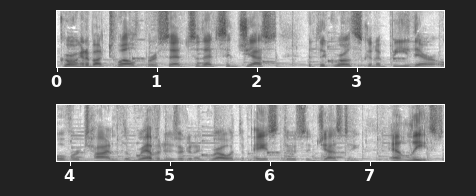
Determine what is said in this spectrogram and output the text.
growing at about 12%. So that suggests that the growth is going to be there over time. That the revenues are going to grow at the pace that they're suggesting, at least.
